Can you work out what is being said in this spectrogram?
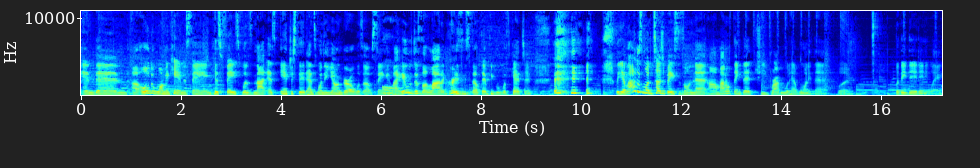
and then an older woman came and sang, his face was not as interested as when the young girl was up singing. Like, it was just a lot of crazy stuff that people was catching. but yeah, but I just want to touch bases on that. Um, I don't think that she probably would have wanted that, but but they did anyway.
